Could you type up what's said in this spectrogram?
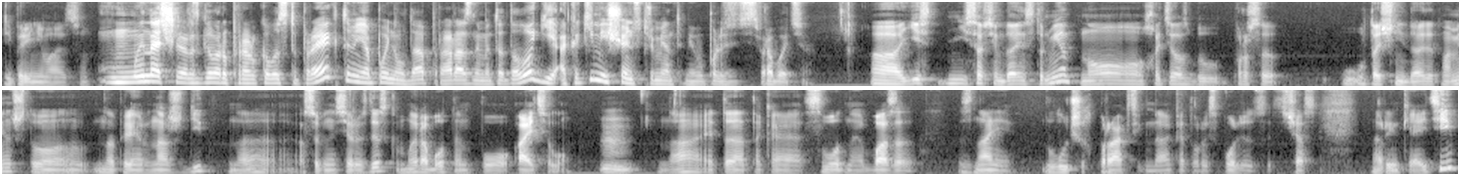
и принимаются. Мы начали разговор про руководство проектами, я понял, да, про разные методологии. А какими еще инструментами вы пользуетесь в работе? А, есть не совсем, да, инструмент, но хотелось бы просто уточнить, да, этот момент, что, например, наш DIT, да, особенно сервис деск, мы работаем по ITIL. Mm. Да, это такая сводная база знаний лучших практик, да, которые используются сейчас на рынке IT,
